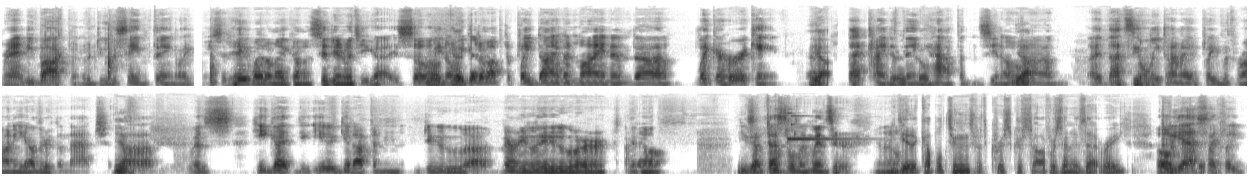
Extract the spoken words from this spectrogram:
Randy Bachman would do the same thing. Like he said, "Hey, why don't I come and sit in with you guys?" So Oh, you know, we good. got him up to play Diamond Mine and uh, Like a Hurricane. Yeah. that kind of Very thing cool. happens. You know, Yeah. um, I, that's the only time I had played with Ronnie. Other than that, Yeah. uh, was he got he would get up and do uh, Mary Lou or you know You got to, festival in Windsor. You know, you did a couple tunes with Kris Kristofferson. Is that right? Oh yes, I played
